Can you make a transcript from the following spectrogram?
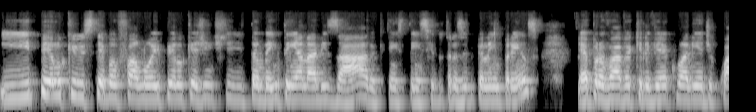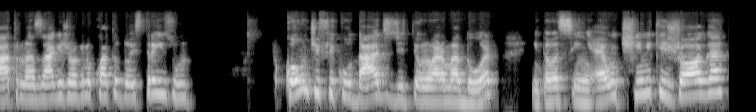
e pelo que o Esteban falou e pelo que a gente também tem analisado, que tem, tem sido trazido pela imprensa, é provável que ele venha com uma linha de quatro na zaga e jogue no 4-2-3-1, com dificuldades de ter um armador. Então, assim, é um time que joga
